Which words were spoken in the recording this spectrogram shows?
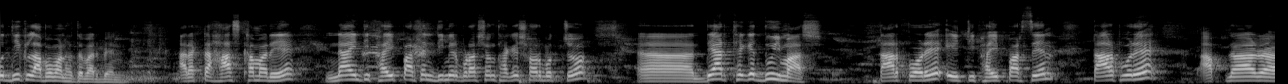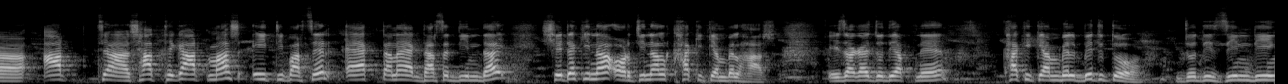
অধিক লাভবান হতে পারবেন। আর একটা হাঁস খামারে নাইনটি ফাইভ পার্সেন্ট ডিমের প্রোডাকশন থাকে সর্বোচ্চ দেড় থেকে দুই মাস। তারপরে এইটটি ফাইভ পার্সেন্ট তারপরে আপনার আট সাত থেকে আট মাস এইটটি পার্সেন্ট এক টানা এক ধারসের ডিম দেয়। সেটা কি না অরিজিনাল খাকি ক্যাম্বেল হাঁস। এই জায়গায় যদি আপনি খাকি ক্যাম্বেল ব্যতীত যদি জিন্ডিং,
